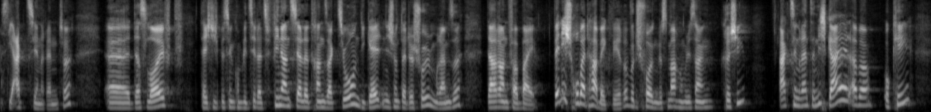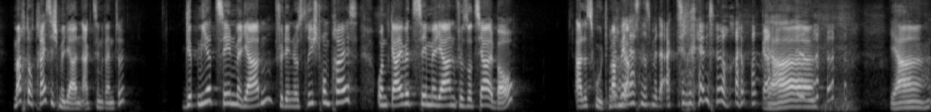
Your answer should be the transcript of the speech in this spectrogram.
Das ist die Aktienrente. Äh, das läuft, technisch ein bisschen kompliziert, als finanzielle Transaktion. Die gelten nicht unter der Schuldenbremse, daran vorbei. Wenn ich Robert Habeck wäre, würde ich Folgendes machen. Würde ich sagen, Krischi, Aktienrente nicht geil, aber okay. Mach doch 30 Milliarden Aktienrente Gib mir 10 Milliarden für den Industriestrompreis und Geiwitz 10 Milliarden für Sozialbau. Alles gut. Oder Machen wir, wir lassen es mit der Aktienrente auch einfach gar Ja. Ja,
